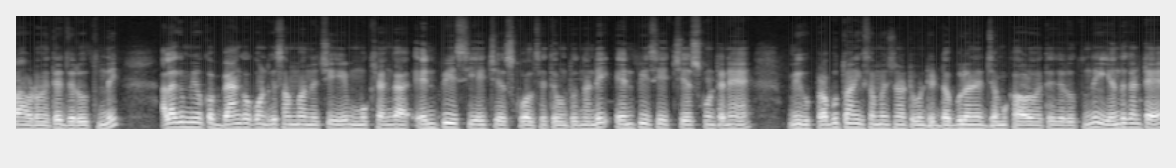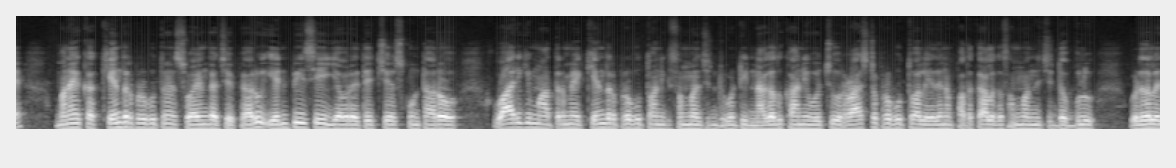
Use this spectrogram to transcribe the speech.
రావడం అయితే జరుగుతుంది. అలాగే మీ యొక్క బ్యాంక్ అకౌంట్కి సంబంధించి ముఖ్యంగా ఎన్పిసిఐ చేసుకోవాల్సి అయితే ఉంటుందండి. ఎన్పిసిఐ చేసుకుంటేనే మీకు ప్రభుత్వానికి సంబంధించినటువంటి డబ్బులు అనేది జమ కావడం అయితే జరుగుతుంది. ఎందుకంటే మన యొక్క కేంద్ర ప్రభుత్వమే స్వయంగా చెప్పారు ఎన్పిసిఐ ఎవరైతే చేసుకుంటారో వారికి మాత్రమే కేంద్ర ప్రభుత్వానికి సంబంధించినటువంటి నగదు కానివ్వచ్చు రాష్ట్ర ప్రభుత్వాలు ఏదైనా పథకాలకు సంబంధించి డబ్బులు విడుదల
